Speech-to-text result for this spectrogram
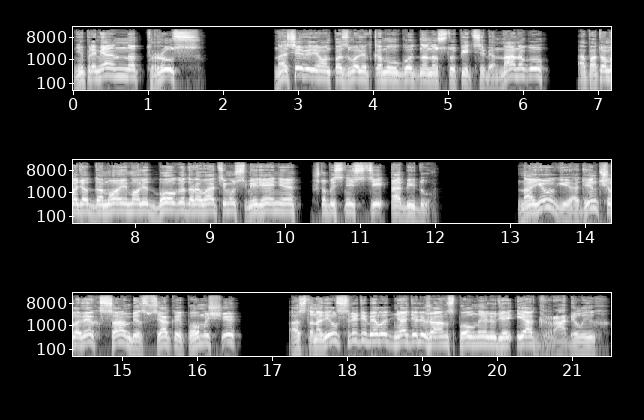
непременно трус, на севере он позволит кому угодно наступить себе на ногу, а потом идет домой и молит Бога даровать ему смирение, чтобы снести обиду. На юге один человек сам без всякой помощи остановил среди бела дня дилижанс, полный людей, и ограбил их.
